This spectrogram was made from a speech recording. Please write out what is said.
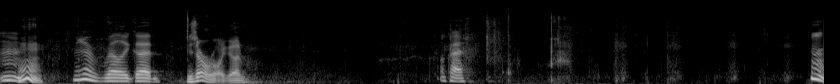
Mm. These are really good. These are really good. Okay. Hmm.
